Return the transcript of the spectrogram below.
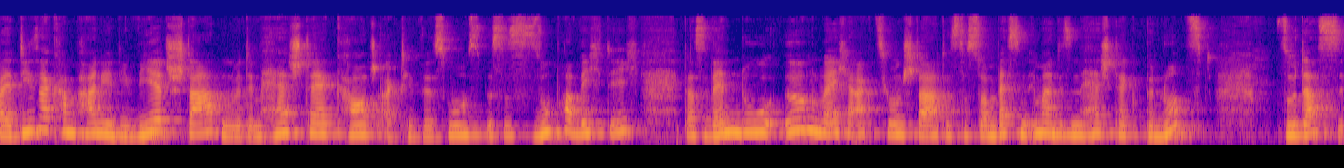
Bei dieser Kampagne, die wir jetzt starten mit dem Hashtag Couchaktivismus, ist es super wichtig, dass wenn du irgendwelche Aktionen startest, dass du am besten immer diesen Hashtag benutzt sodass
